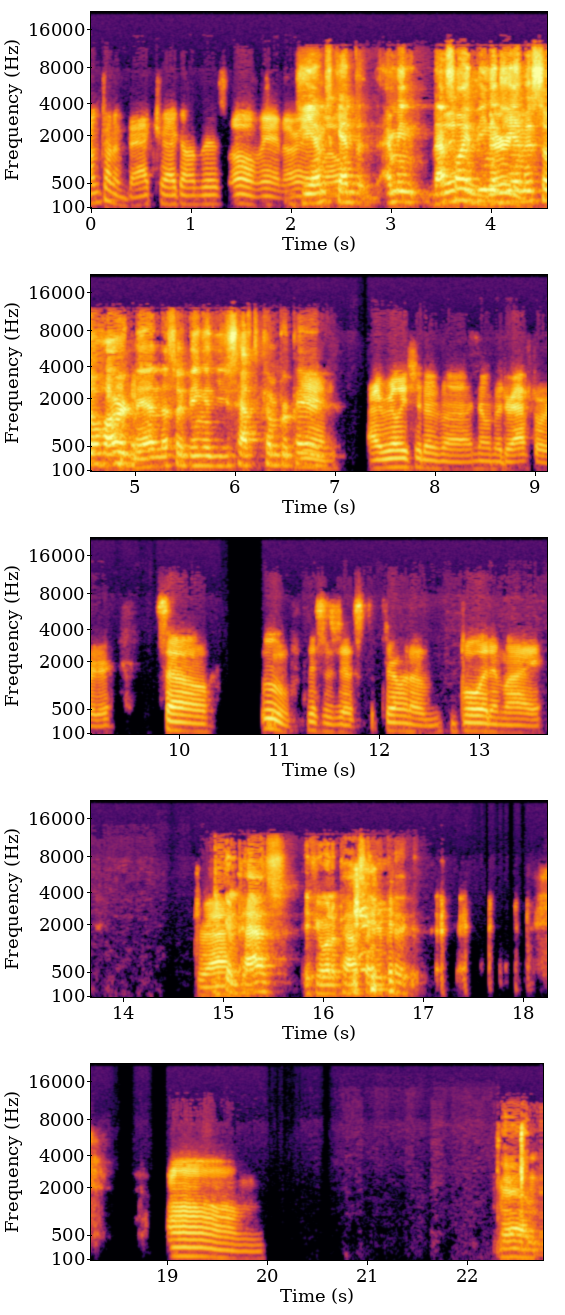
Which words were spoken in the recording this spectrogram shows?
I'm trying to backtrack on this. Oh man, all right. GMs well, can't. I mean, that's why being dirty. a GM is so hard, man. That's why being a, you just have to come prepared. Man, I really should have uh, known the draft order. So, ooh, this is just throwing a bullet in my You can pass if you want to pass on your pick. Um, Man,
